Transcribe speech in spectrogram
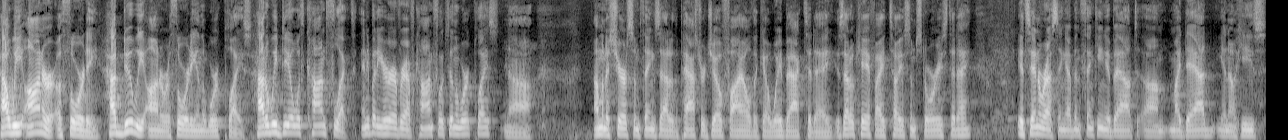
How we honor authority? How do we honor authority in the workplace? How do we deal with conflict? Anybody here ever have conflict in the workplace? No. I'm going to share some things out of the Pastor Joe file that go way back today. Is that okay if I tell you some stories today? it's interesting. I've been thinking about um, my dad. You know, he's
